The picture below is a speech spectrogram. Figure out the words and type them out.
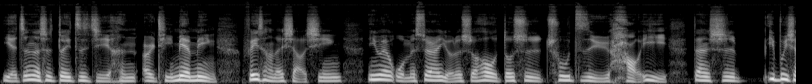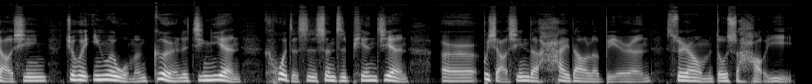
也真的是对自己很耳提面命，非常的小心。因为我们虽然有的时候都是出自于好意，但是。一不小心就会因为我们个人的经验，或者是甚至偏见，而不小心的害到了别人。虽然我们都是好意，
